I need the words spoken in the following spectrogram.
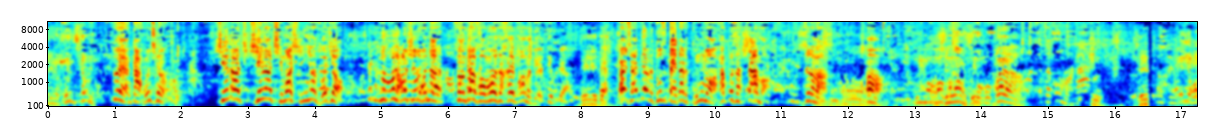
这是婚庆。对，干婚庆，新郎新郎起码新娘坐轿，你不老实的话，那放鞭放炮他害怕嘛？对对不对？对对对。而且这个都是带大的公猫，还不是傻猫，知道吧？啊，新郎新娘好快啊！嗯。哎呦！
